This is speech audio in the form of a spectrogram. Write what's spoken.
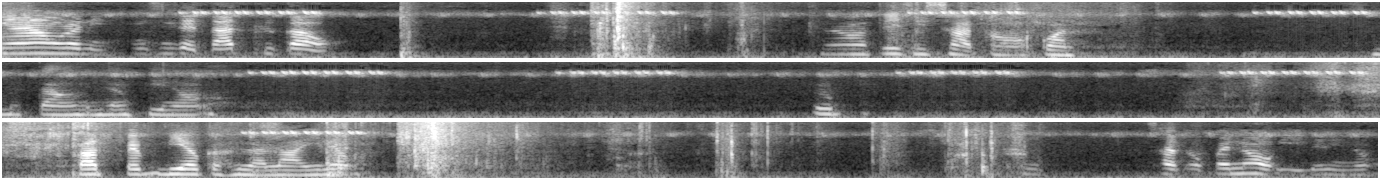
เงาแล้วนี่มันสิได้ตัดคือเก่าเอาตีที่สัตว์ออกก่อนมาตั้งเป็นทั้งพี่เนาะอึบตัดแป๊บเดียวกับเหือไหลแล้วสัตว์ออกไปนอกอีกได้นี่เนาะ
